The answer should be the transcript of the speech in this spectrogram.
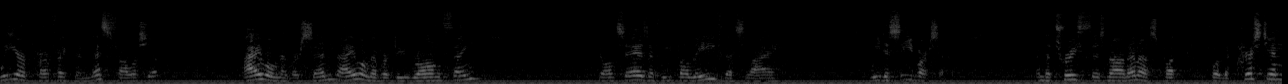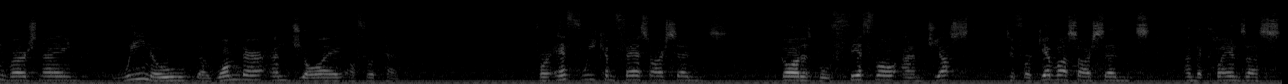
we are perfect in this fellowship. I will never sin. I will never do wrong things. John says if we believe this lie, we deceive ourselves. And the truth is not in us. But for the Christian, verse 9, we know the wonder and joy of repentance. For if we confess our sins, God is both faithful and just to forgive us our sins and to cleanse us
